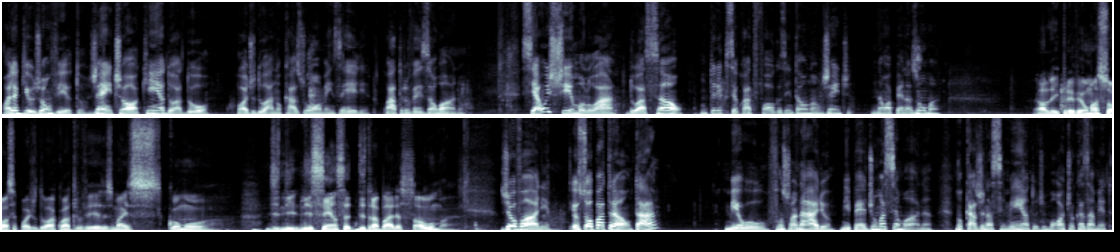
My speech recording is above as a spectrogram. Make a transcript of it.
Olha aqui o João Vitor. Gente, ó, quem é doador pode doar, no caso homens, ele, quatro vezes ao ano. Se é um estímulo à doação, não teria que ser quatro folgas, então, não, gente? Não apenas uma? A lei prevê uma só. Você pode doar quatro vezes, mas como de li licença de trabalho é só uma. Giovanni, eu sou o patrão, tá? Meu funcionário me pede uma semana. No caso de nascimento, de morte ou casamento.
